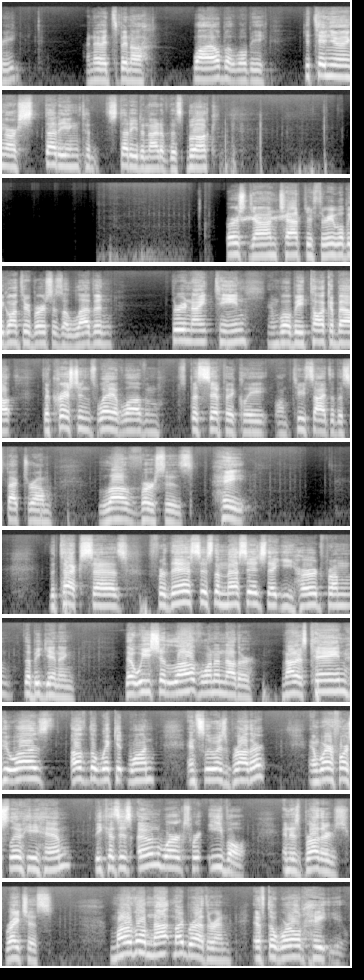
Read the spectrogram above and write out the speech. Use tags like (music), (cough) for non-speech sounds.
3. I know it's been a while, but we'll be continuing our studying to study tonight of this book. First John chapter 3. We'll be going through verses 11 through 19, and we'll be talking about the Christian's way of love and specifically on two sides of the spectrum love versus hate. The text says, For this is the message that ye heard from the beginning, that we should love one another, not as Cain, who was of the wicked one, and slew his brother. And wherefore slew he him? Because his own works were evil, and his brother's righteous. Marvel not, my brethren, if the world hate you.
